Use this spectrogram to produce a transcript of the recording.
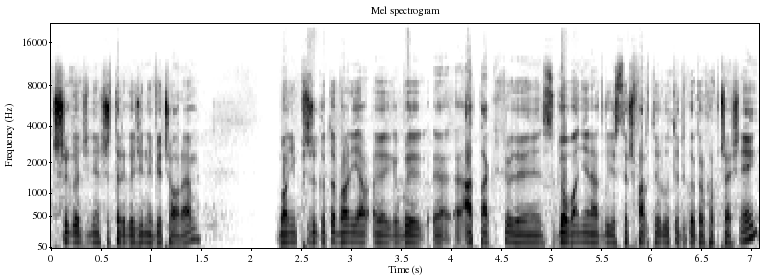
3 godziny, 4 godziny wieczorem, bo oni przygotowali e, jakby e, atak zgoła nie na 24 luty, tylko trochę wcześniej,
